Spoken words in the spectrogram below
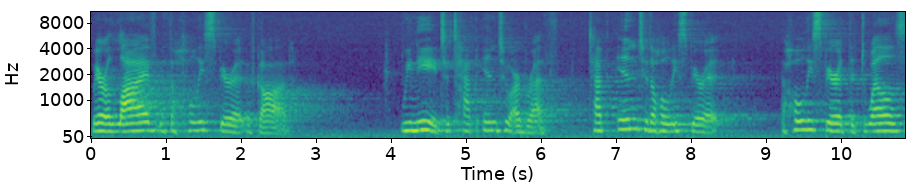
we are alive with the Holy Spirit of God. We need to tap into our breath, tap into the Holy Spirit, the Holy Spirit that dwells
